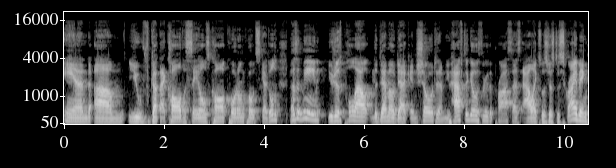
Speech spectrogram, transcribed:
and um, you've got that call, the sales call, quote unquote, scheduled, doesn't mean you just pull out the demo deck and show it to them. You have to go through the process Alex was just describing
